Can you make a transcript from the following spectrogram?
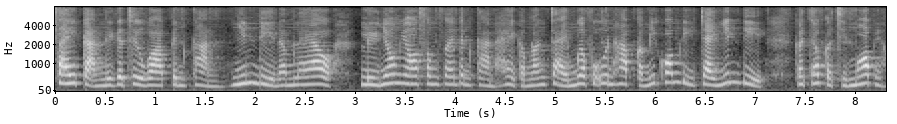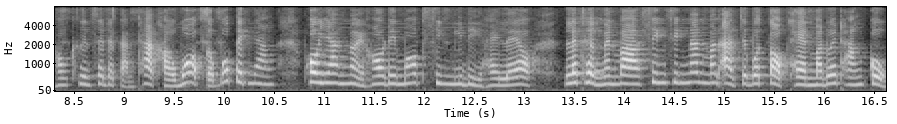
ใส่กันนี่ก็ถือว่าเป็นการยินดีนํแล้ว หรือย่องยอสมเสยเป็นการให้กำลังใจเมื่อผู้อื่นรับก็มีความดีใจยินดี ก็เจ้าก็สิมอบให้เฮาคืนเช่นเดียวกันถ้าเขามอบก็บ่เป็นยังพออย่างหน่อยเฮาได้มอบสิ่งดีๆให้แล้ว และถึงแม้นว่าสิ่งสิ่งนั้นมันอาจจะบ่ตอบแทนมาด้วยทางกง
